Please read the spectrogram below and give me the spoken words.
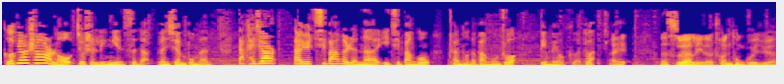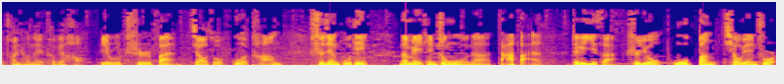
阁边上二楼就是灵隐寺的文宣部门，大开间儿，大约七八个人呢一起办公。传统的办公桌并没有隔断。哎，那寺院里的传统规矩传承的也特别好，比如吃饭叫做过堂，时间固定。那每天中午呢打板。这个意思啊，是用木棒敲圆桌，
